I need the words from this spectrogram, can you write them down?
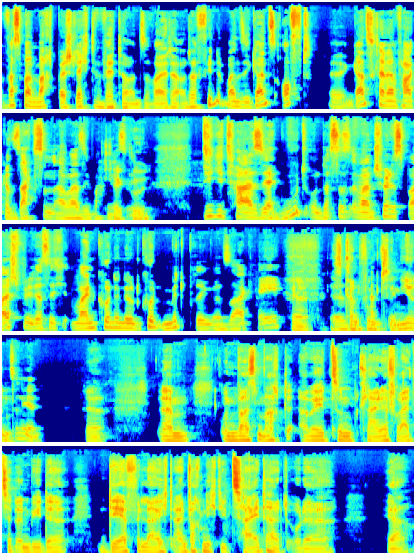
was man macht bei schlechtem Wetter und so weiter. Und da findet man sie ganz oft, äh, ein ganz kleiner Park in Sachsen, aber sie machen das cool. digital sehr gut. Und das ist immer ein schönes Beispiel, dass ich meinen Kundinnen und Kunden mitbringe und sage, hey, ja, das äh, kann so funktionieren. funktionieren. Ja. Ähm, und was macht aber jetzt so ein kleiner Freizeitanbieter, der vielleicht einfach nicht die Zeit hat oder ja,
